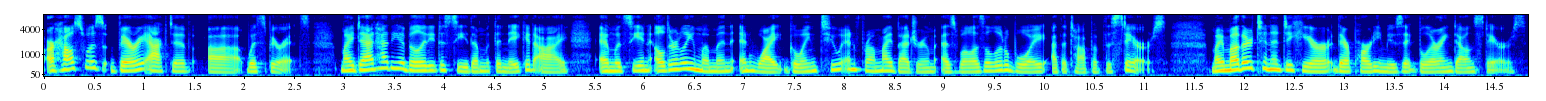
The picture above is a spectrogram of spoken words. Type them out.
Our house was very active uh, with spirits. My dad had the ability to see them with the naked eye and would see an elderly woman in white going to and from my bedroom, as well as a little boy at the top of the stairs. My mother tended to hear their party music blaring downstairs.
